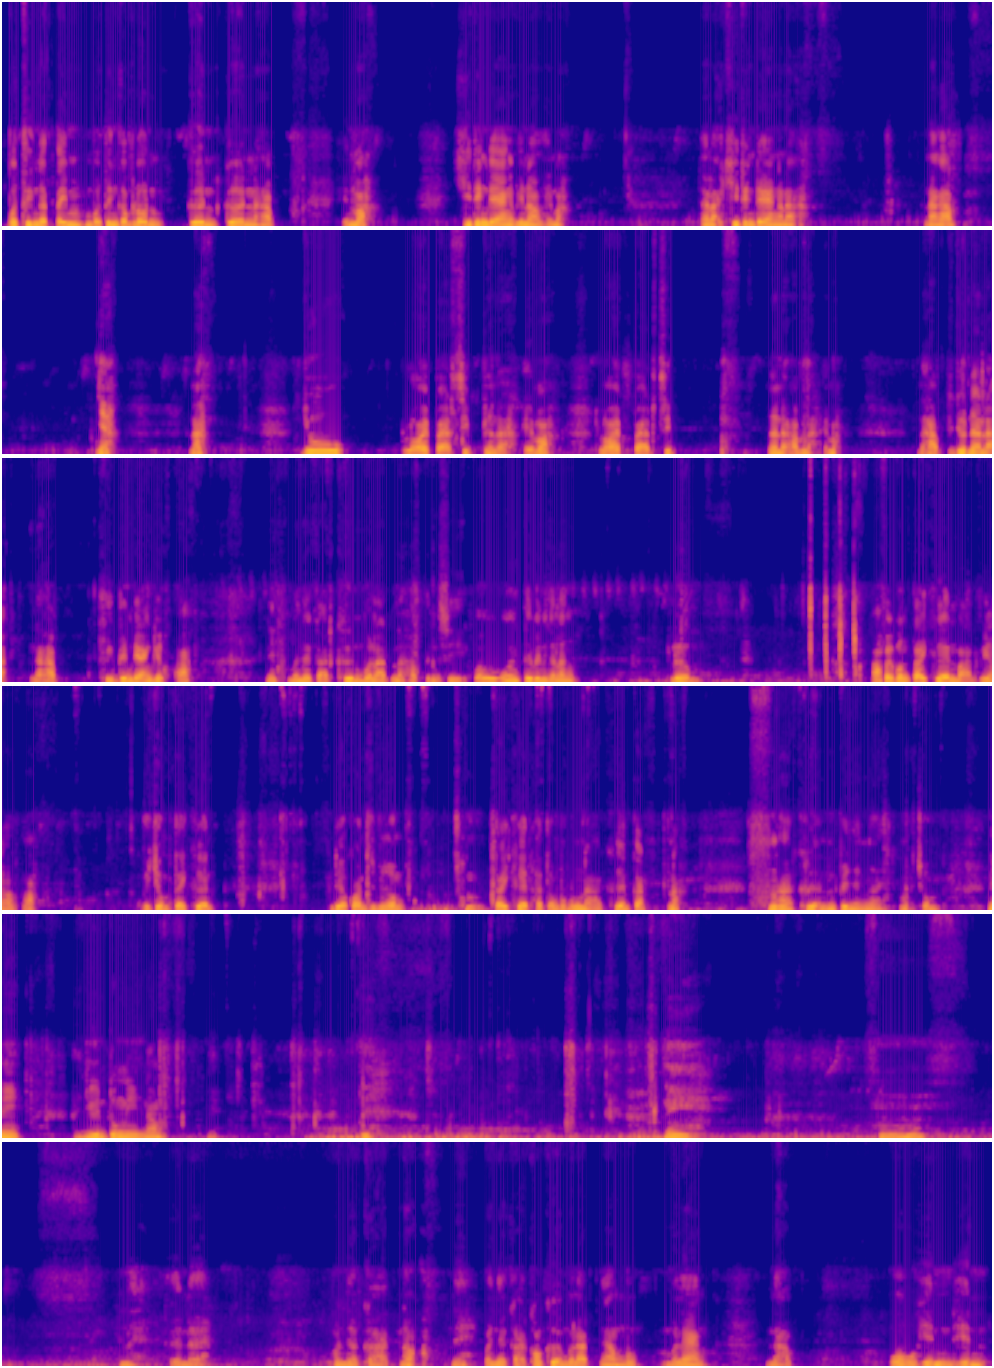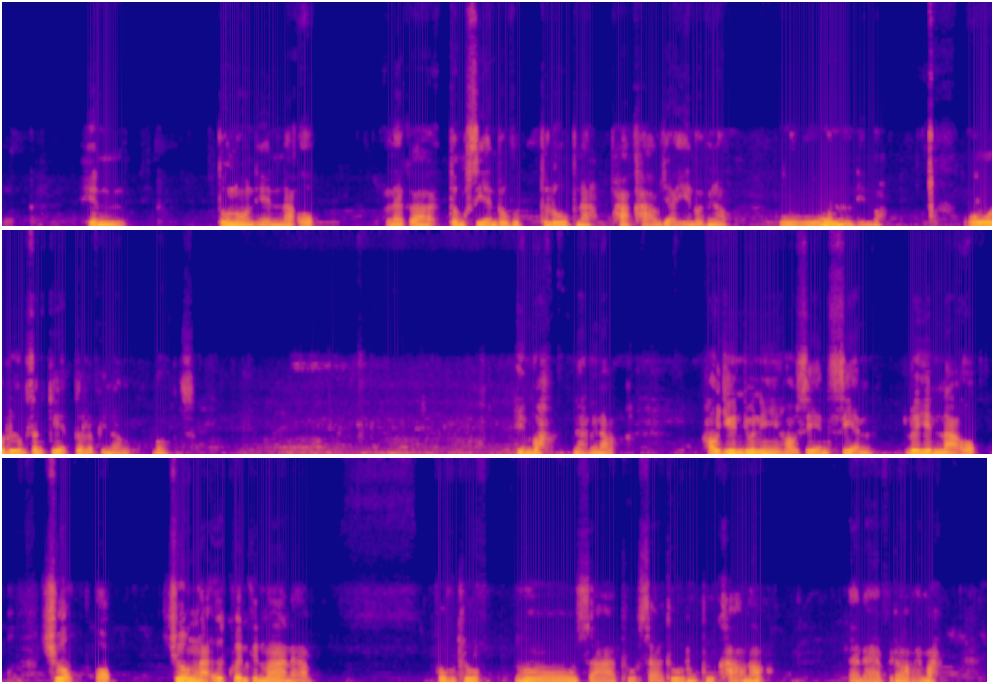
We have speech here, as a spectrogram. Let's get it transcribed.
บ่ถึงกับเต็มบ่ถึงกับล้นเกินเกินนะครับ เห็นปะขีดแดงๆพี่น้องเห็นปะนั่นแหละขีดแดงๆนะนะครับ เนี่ยนะอยู่ร้อยแปดสิบนี่นะเห็นไหมร้อยแปดสิบนั่นนะครับนะเห็นไหมนะครับอยู่นั่นแหละนะครับขีดแดงๆอยู่อะ นี่บรรยากาศคืนโบราณนะครับ เป็นสีโอ้ยแต่เป็นกำลังเริ่มเอาไปเบิ่งใต้เขื่อนบาดพี่น้องอะไปชมใต้เขื่อน เดี๋ยวก่อนจะไปชมชมไต่เขื่อนเขาต้องไปเบิ่งหน้าเขื่อนกันนะหน้าเขื่อนมันเป็นยังไงมาชม นี่ ยืนตรงนี้น้ำนี่นี่นี่หืมนี่เป็นไง บรรยากาศเนาะนี่บรรยากาศของเขื่อนมรัดย่ามมื้อมอแรงนะครับ โอ้เห็นเห็นเห็นตรงโน้นเห็นหน้าอก แล้วก็ตรงเสียนพระพุทธรูปนะผ้าขาวใหญ่เห็นป่ะพี่น้องโอ้นเห็นป่ะโอ้ลืมสังเกตตัวละพี่น้องเบิ่งเห็นป่ะนะพี่น้องเฮายืนอยู่นี่เฮาเสียนเสียนเลยเห็นหน้าอก ช่วงอกช่วงหน้าเอิกเพิ่นขึ้นมานะครับ ระพุทธรูปโอ้สาธุสาธุหลวงปู่ขาวเนาะนั่นแหละครับพี่น้องเห็นป่ะ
